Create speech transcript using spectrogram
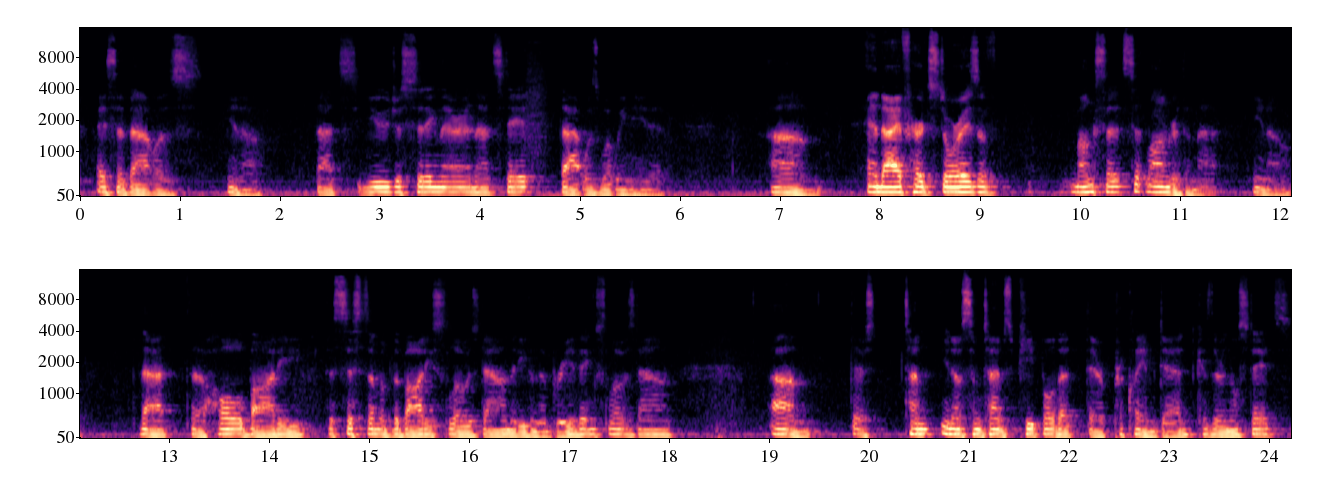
they said that was, you know, that's you just sitting there in that state. That was what we needed. Um, and I've heard stories of monks that sit longer than that. You know, that the whole body, the system of the body slows down. That even the breathing slows down. Um, there's time, you know, sometimes people that they're proclaimed dead because they're in those states.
